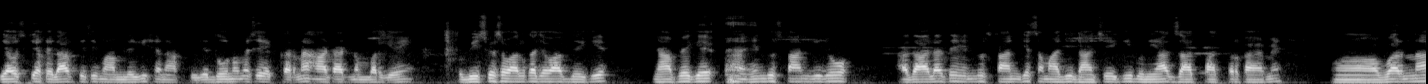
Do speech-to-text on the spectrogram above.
या उसके ख़िलाफ़ किसी मामले की शनाख्त कीजिए दोनों में से एक करना आठ आठ नंबर के हैं। तो बीसवें सवाल का जवाब देखिए। यहाँ पे कि हिंदुस्तान की जो अदालत हिंदुस्तान के समाजी ढांचे की बुनियाद ज़ात पात पर कायम है वरना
